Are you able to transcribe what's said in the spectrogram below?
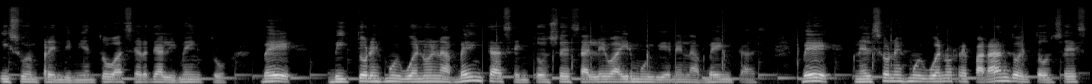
y su emprendimiento va a ser de alimento. Ve, Víctor es muy bueno en las ventas, entonces a él le va a ir muy bien en las ventas. Ve, Nelson es muy bueno reparando, entonces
